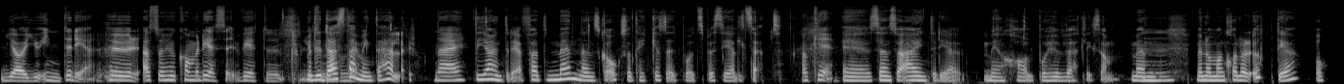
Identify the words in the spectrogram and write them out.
gör ju inte det. Hur, alltså, hur kommer det sig? Vet du? Liksom Men det där stämmer inte heller. Nej, Det gör inte det. För att männen ska också täcka sig på ett speciellt sätt. okej. Eh, sen så är inte det med en sjal på huvudet. Liksom. Men, men om man kollar upp det och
